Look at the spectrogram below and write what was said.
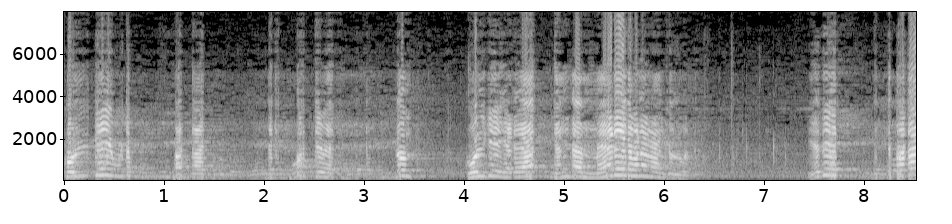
கொள்கை உள்ள கட்சி எங்களை போட்டு கட்சிக்கும் கொள்கை கிடையாது எந்த மேடையில வேணா நான் சொல்லுவேன் எது எது வேணா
